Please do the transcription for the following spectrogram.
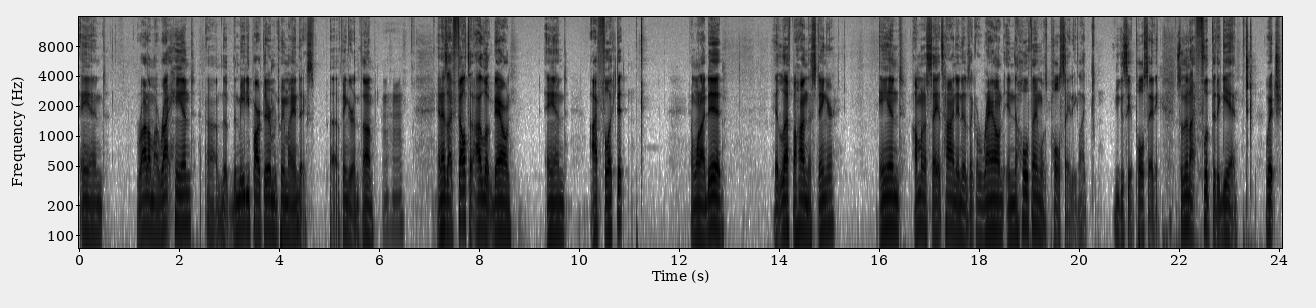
and right on my right hand, um, the the meaty part there in between my index uh, finger and thumb. Mm-hmm. And as I felt it, I looked down, and I flicked it, and when I did, it left behind the stinger, and I'm gonna say its hind end. It was like a round, and the whole thing was pulsating, like you could see it pulsating. So then I flipped it again, which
